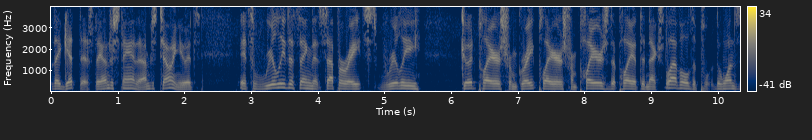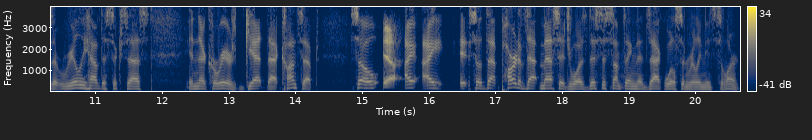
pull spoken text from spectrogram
they get this. They understand it. I'm just telling you, it's it's really the thing that separates really good players from great players, from players that play at the next level, the the ones that really have the success in their careers get that concept. So Yeah. I, I so that part of that message was this is something that Zach Wilson really needs to learn.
